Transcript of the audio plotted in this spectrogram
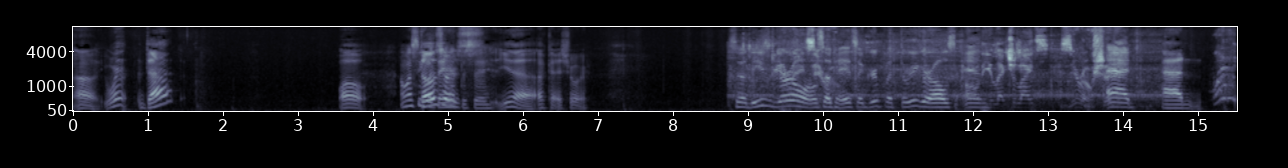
Uh, where that? Well, I want to see what they are, have to say. Yeah. Okay. Sure. So these girls, okay, it's a group of three girls, and All the electrolytes, zero sugar. Add, add. What if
